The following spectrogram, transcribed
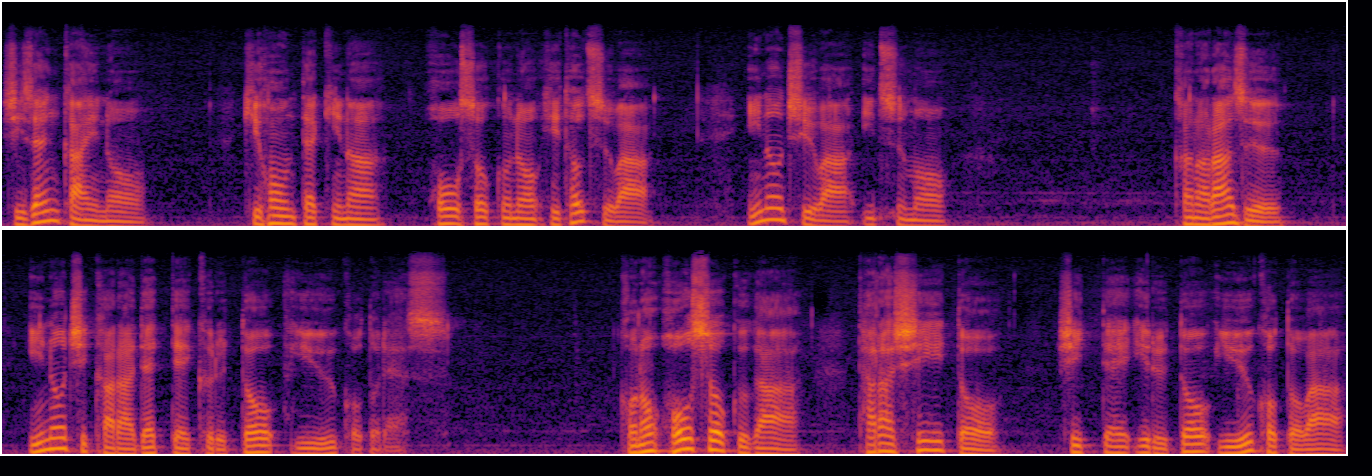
自然界の基本的な法則の一つは命はいつも必ず命から出てくるということです。この法則が正しいと知っているということは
